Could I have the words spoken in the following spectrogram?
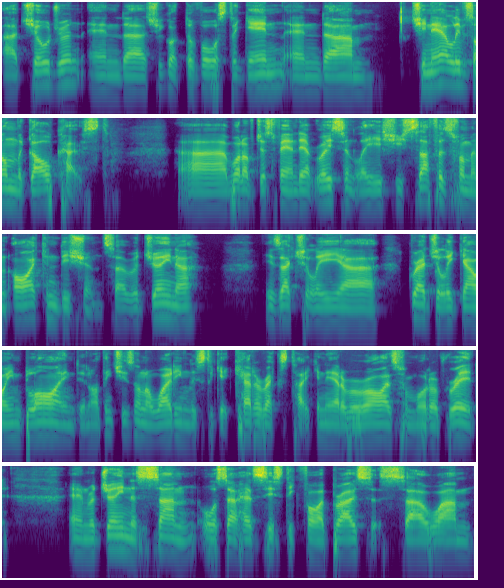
uh, children, and uh, she got divorced again, and um, she now lives on the Gold Coast. Uh, what I've just found out recently is she suffers from an eye condition. So Regina is actually uh, gradually going blind, and I think she's on a waiting list to get cataracts taken out of her eyes, from what I've read. And Regina's son also has cystic fibrosis. So um,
